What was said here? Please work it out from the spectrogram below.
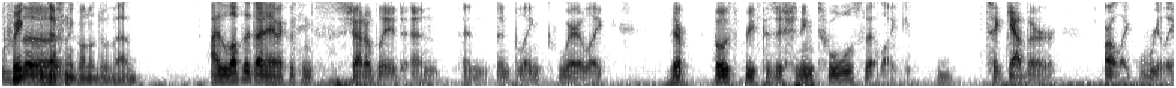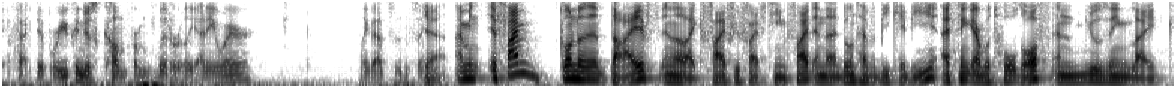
be quick, the- you're definitely gonna do that. I love the dynamic between Shadowblade and and and Blink, where like they're both repositioning tools that like together are like really effective. Where you can just come from literally anywhere. Like that's insane. Yeah, I mean, if I'm gonna dive in a like five v five team fight and I don't have a BKB, I think I would hold off and using like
